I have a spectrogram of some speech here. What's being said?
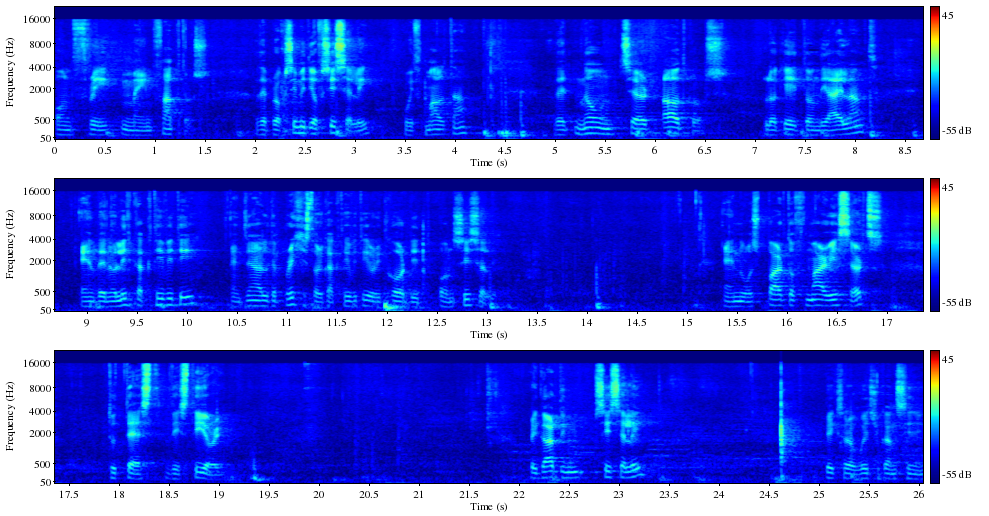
on three main factors. The proximity of Sicily with Malta, the known chert outcrops located on the island, and the Neolithic activity and generally the prehistoric activity recorded on Sicily. And was part of my research to test this theory. Regarding Sicily, picture of which you can see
